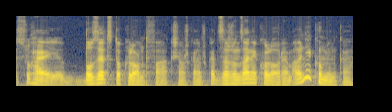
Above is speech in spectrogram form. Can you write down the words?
słuchaj, Bozet to klątwa, książka na przykład, Zarządzanie kolorem, ale nie kominka.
